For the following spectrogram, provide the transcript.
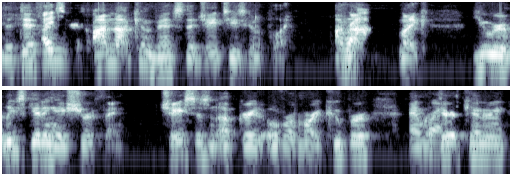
The difference I, is I'm not convinced that JT is going to play. I'm right. not like you were at least getting a sure thing. Chase is an upgrade over Amari Cooper. And with Correct. Derrick Henry,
